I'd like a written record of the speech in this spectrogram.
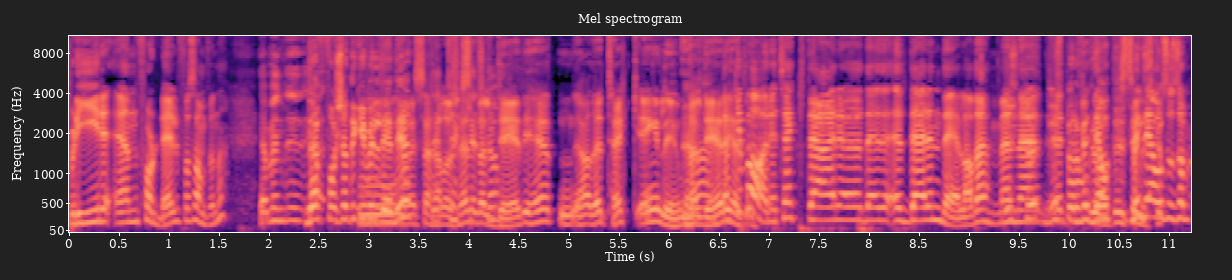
blir en fordel for samfunnet. Ja, men, Det er fortsatt ikke veldedighet. Oh, Det er. Veldedigheten Ja, det er tech, egentlig. Det er ikke bare tech, det er, eh, det, det er en del av det. Men, Du spør- eh, du spør om det gratis men det er også som,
